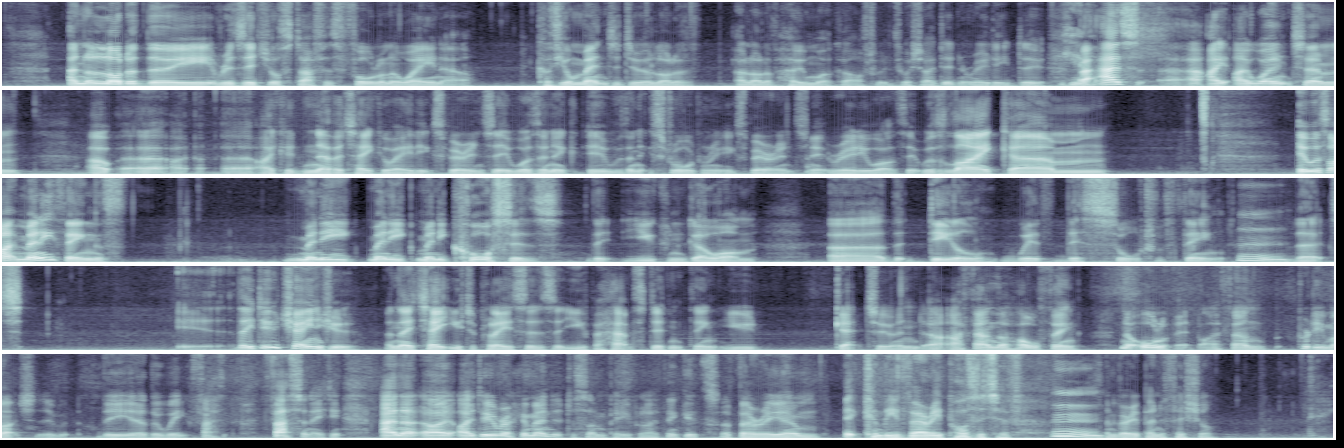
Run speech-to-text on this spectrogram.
and a lot of the residual stuff has fallen away now because you're meant to do a lot of a lot of homework afterwards, which I didn't really do. Yeah. But as uh, I, I won't. Um, I, uh, I, uh, I could never take away the experience. It was an it was an extraordinary experience. It really was. It was like um, it was like many things, many many many courses that you can go on uh, that deal with this sort of thing. That they do change you, and they take you to places that you perhaps didn't think you'd get to. And uh, I found the whole thing, not all of it, but I found pretty much the the, uh, the week fa- fascinating. And uh, I, I do recommend it to some people. I think it's a very um, it can be very positive and very beneficial.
